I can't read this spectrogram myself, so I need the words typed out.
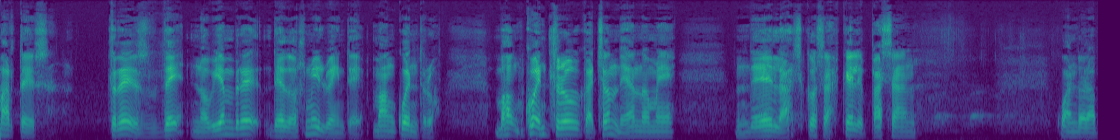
martes 3 de noviembre de 2020. Me encuentro, me encuentro cachondeándome de las cosas que le pasan cuando la,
